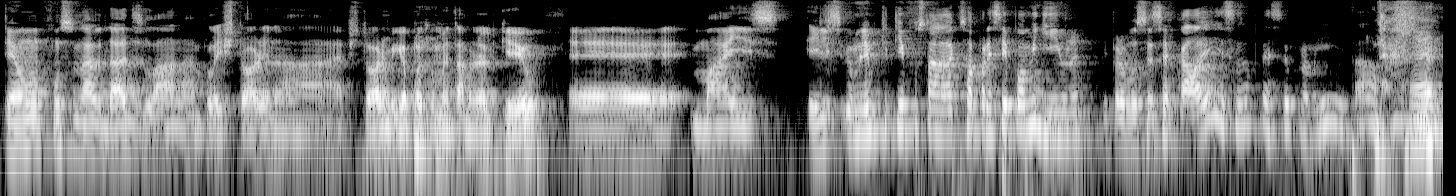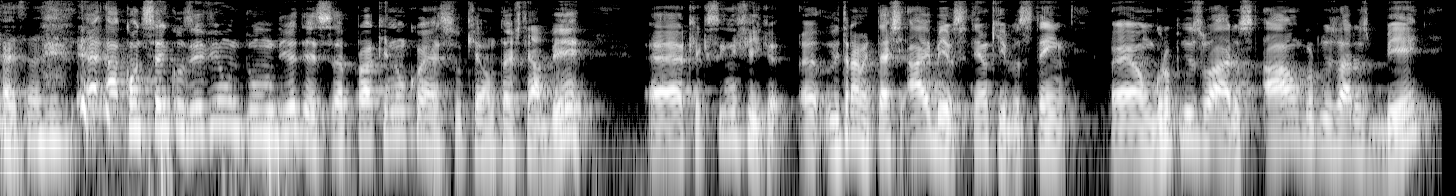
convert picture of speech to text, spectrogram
Tem uma funcionalidades lá na Play Store e na App Store, Miguel pode comentar melhor do que eu, é, mas eles, eu me lembro que tinha funcionalidade que só aparecia pro amiguinho, né? E pra você, você ficar lá, isso não apareceu pra mim e tal. É, tá é, aconteceu inclusive um, um dia desses. É, pra quem não conhece o que é um teste AB, é, o que, que significa? É, literalmente, teste A e B. Você tem o quê? Você tem é, um grupo de usuários A, um grupo de usuários B,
